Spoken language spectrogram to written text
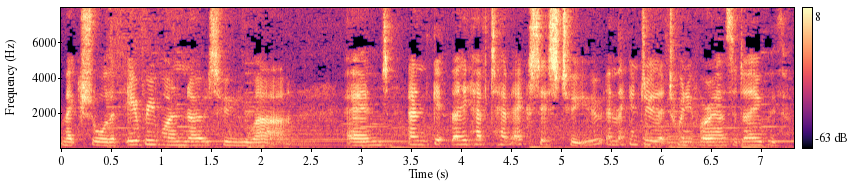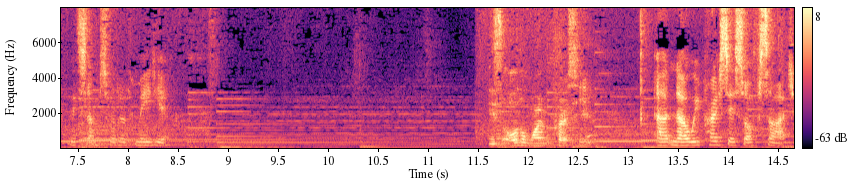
make sure that everyone knows who you are and and get they have to have access to you and they can do that 24 hours a day with, with some sort of media. Is all the wine pressed here? Uh, no, we process off-site.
